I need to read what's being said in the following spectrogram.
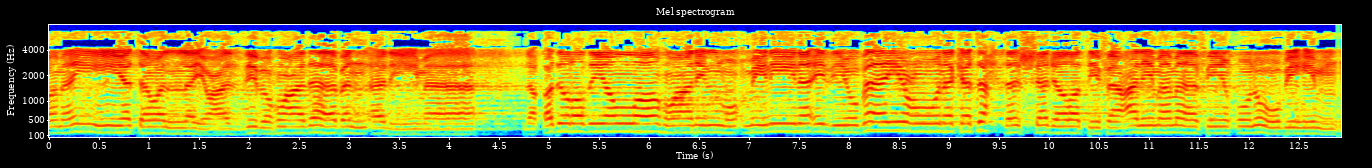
ومن يتول يعذبه عذابا أليما. لقد رضي الله عن المؤمنين إذ يبايعونك تحت الشجرة فعلم ما في قلوبهم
